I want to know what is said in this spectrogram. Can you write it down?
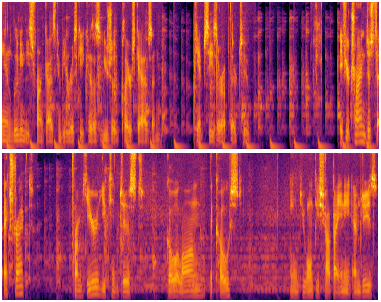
And looting these front guys can be risky because usually player scavs and PMCs are up there too. If you're trying just to extract, from here, you can just go along the coast and you won't be shot by any MGs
